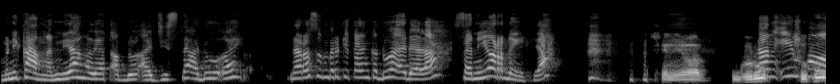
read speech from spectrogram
meni kangen ya ngelihat Abdul Aziz teh. Aduh, eh. Narasumber kita yang kedua adalah senior nih ya. Senior. Guru Kang Imon, suhu.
